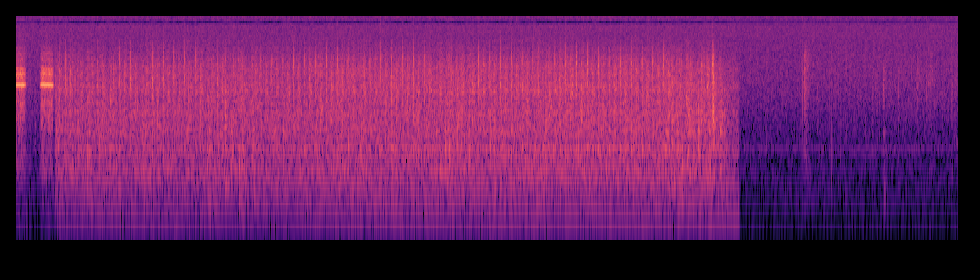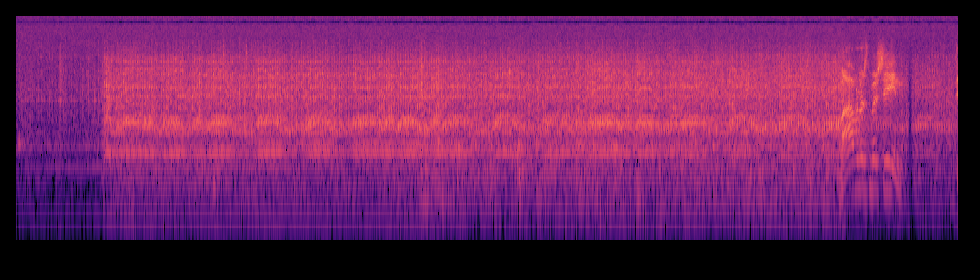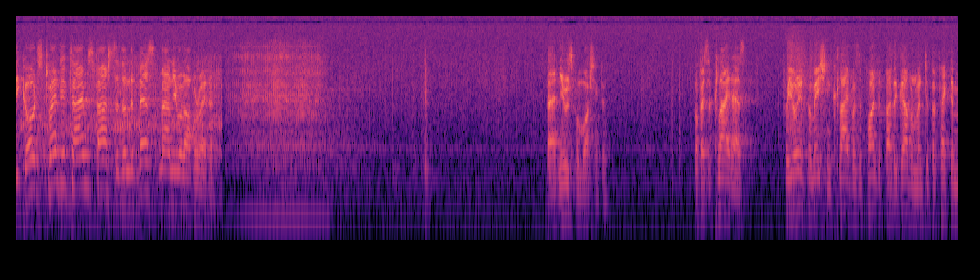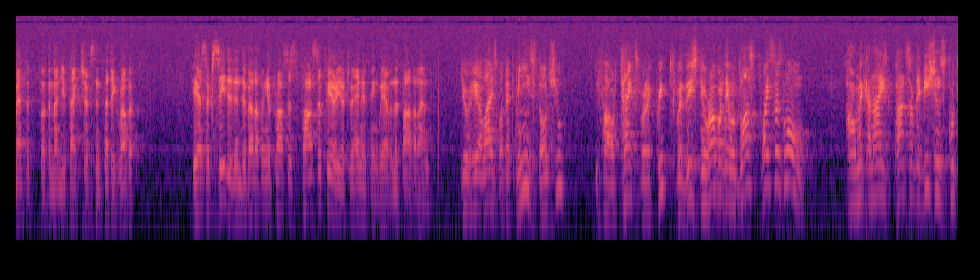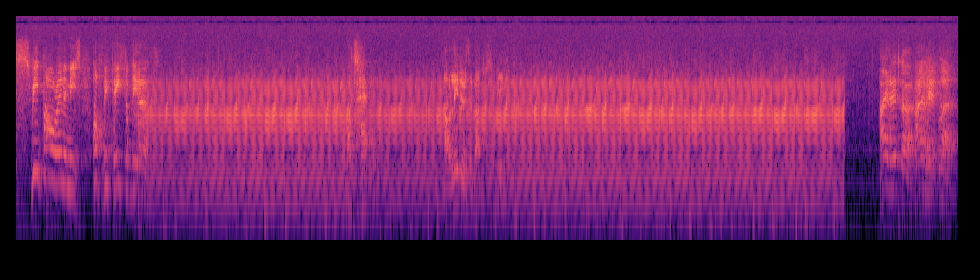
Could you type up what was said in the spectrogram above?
Machine. Decodes 20 times faster than the best manual operator. Bad news from Washington. Professor Clyde has. For your information, Clyde was appointed by the government to perfect a method for the manufacture of synthetic rubber. He has succeeded in developing a process far superior to anything we have in the fatherland. You realize what that means, don't you? If our tanks were equipped with this new rubber, they would last twice as long. Our mechanized panzer divisions could sweep our enemies off the face of the earth. What's happened? Our leader is about to speak. Heil Hitler! Heil Hitler!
